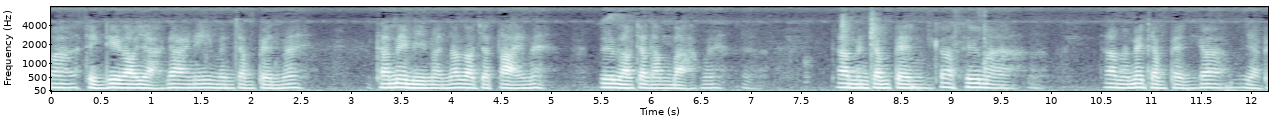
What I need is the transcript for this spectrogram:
ว่าสิ่งที่เราอยากได้นี่มันจำเป็นไหม ถ้าไม่มีมันแล้วเราจะตายไหมหรือเราจะลำบากไหมถ้ามันจำเป็นก็ซื้อมา ถ้ามันไม่จำเป็นก็อย่าไป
